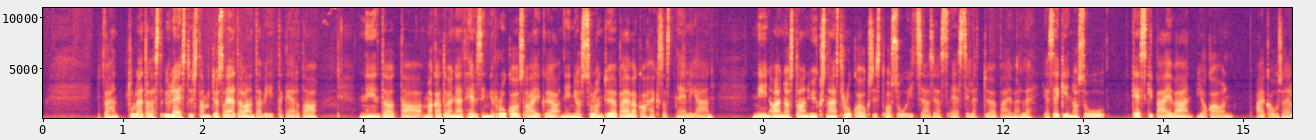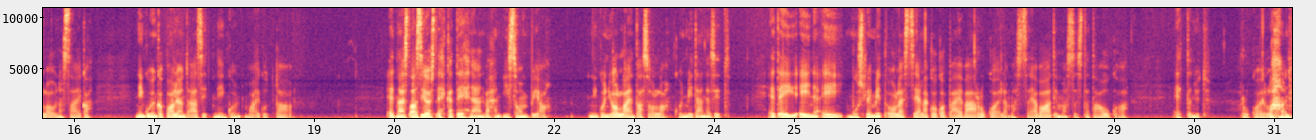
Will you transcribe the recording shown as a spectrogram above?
nyt vähän tulee tällaista yleistystä, mutta jos ajatellaan tätä viittä kertaa, niin tota, mä katsoin näitä Helsingin rukousaikoja, niin jos sulla on työpäivä kahdeksasta neljään, niin ainoastaan yksi näistä rukouksista osuu itse asiassa edes sille työpäivälle. Ja sekin osuu keskipäivään, joka on aika usein lounasaika. Niin kuinka paljon tämä sitten niin kuin vaikuttaa. Että näistä asioista ehkä tehdään vähän isompia niin kuin jollain tasolla kuin mitä ne sitten että ei, ei, ei muslimit ole siellä koko päivää rukoilemassa ja vaatimassa sitä taukoa, että nyt rukoillaan.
